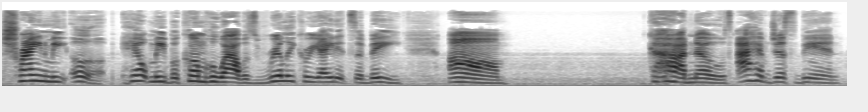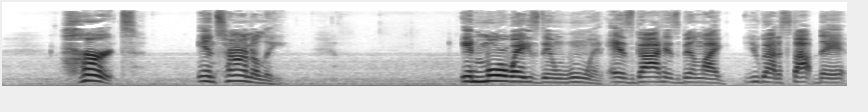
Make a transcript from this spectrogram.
train me up, help me become who I was really created to be. Um God knows, I have just been hurt internally in more ways than one. As God has been like, you got to stop that.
